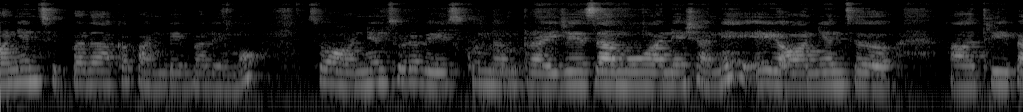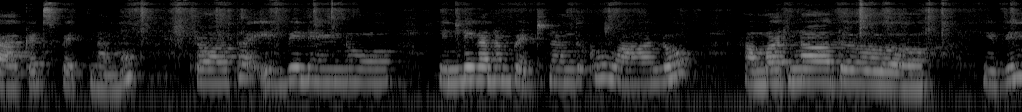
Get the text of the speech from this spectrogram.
ఆనియన్స్ ఇప్పటిదాకా పండివ్వలేము. సో ఆనియన్స్ కూడా వేసుకుందాం ట్రై చేద్దాము అనేసి అని ఈ ఆనియన్స్ త్రీ ప్యాకెట్స్ పెట్టినాము. తర్వాత ఇవి నేను ఎన్ని గణం పెట్టినందుకు వాళ్ళు అమర్నాథ్ ఇవి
